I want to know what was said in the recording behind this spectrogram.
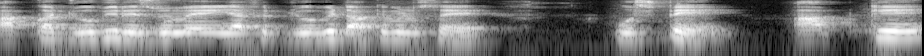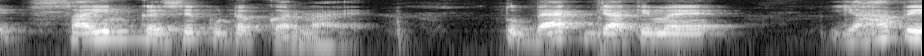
आपका जो भी रिज्यूमे या फिर जो भी डॉक्यूमेंट्स है उस पर आपके साइन कैसे पुटअप करना है। तो बैक जाके मैं यहाँ पे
